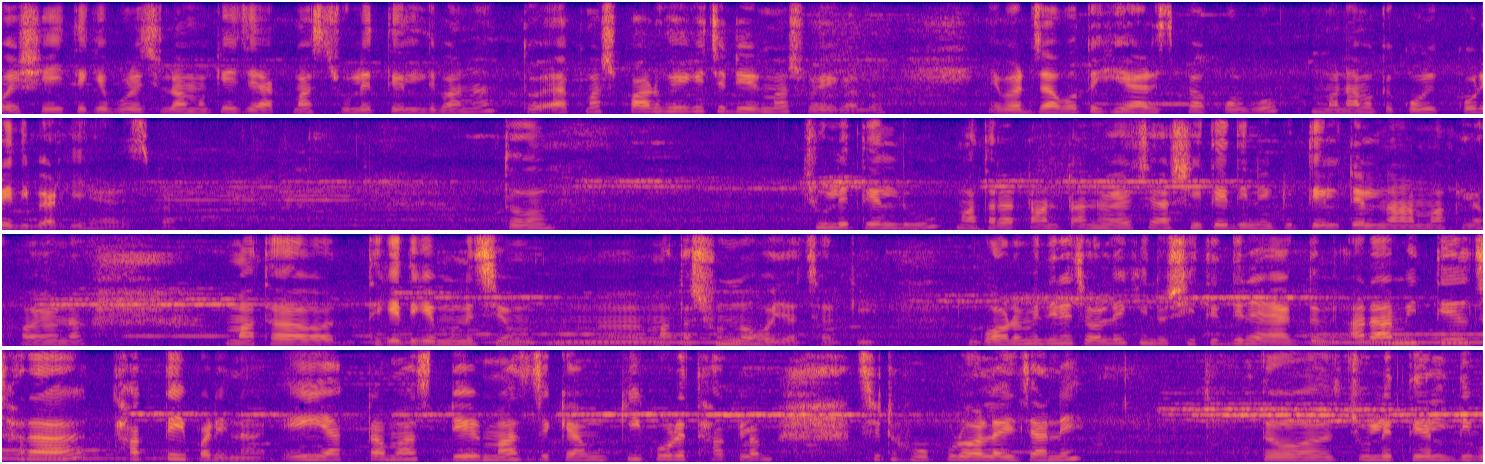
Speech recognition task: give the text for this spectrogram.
ওই সেই থেকে বলেছিল আমাকে যে এক মাস চুলে তেল দিবা না। তো এক মাস পার হয়ে গেছে, দেড় মাস হয়ে গেল। এবার যাব তো হেয়ার স্পা করব মানে আমাকে করে দিবে আর কি হেয়ার স্পা। তো চুলে তেল দেবো, মাথাটা টান টান হয়েছে আর শীতের দিনে একটু তেল টেল না মাখলে হয় না। মাথা থেকে দিকে মনে হচ্ছে মাথা শূন্য হয়ে যাচ্ছে আর কি। গরমের দিনে চলে, কিন্তু শীতের দিনে একদম, আর আমি তেল ছাড়া থাকতেই পারি না। এই একটা মাস, দেড় মাস যে কেমন, কী করে থাকলাম, সেটা হোপুরওয়ালাই জানে। তো চুলে তেল দিব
